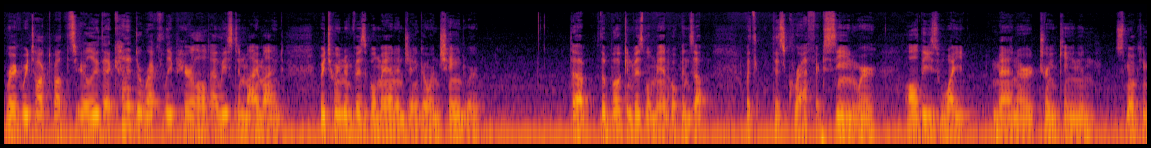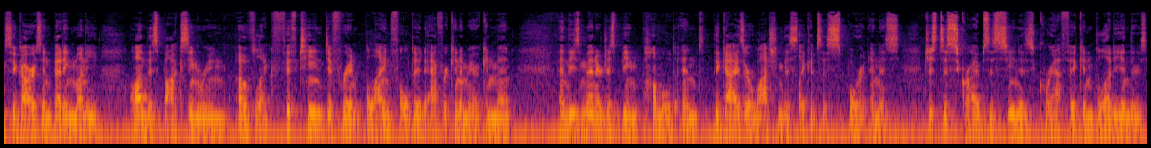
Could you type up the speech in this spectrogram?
Rick, we talked about this earlier, that kind of directly paralleled, at least in my mind, between Invisible Man and Django Unchained, where the, the book Invisible Man opens up with this graphic scene where all these white men are drinking and smoking cigars and betting money on this boxing ring of like 15 different blindfolded African American men. And these men are just being pummeled, and the guys are watching this like it's a sport, and it just describes the scene as graphic and bloody, and there's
